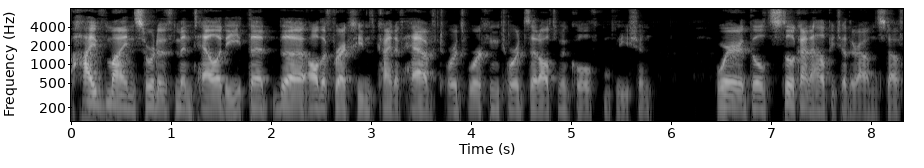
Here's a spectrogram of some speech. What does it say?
hive mind sort of mentality that the all the Phyrexians kind of have towards working towards that ultimate goal of completion, where they'll still kind of help each other out and stuff.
